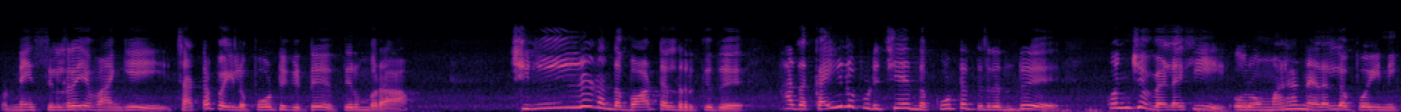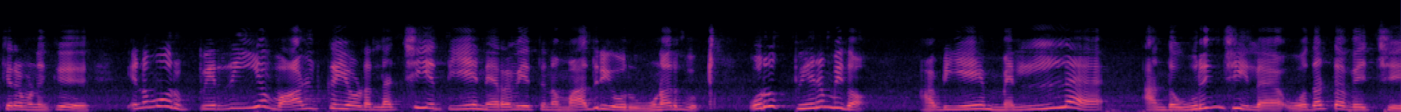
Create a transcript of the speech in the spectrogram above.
உடனே சில்லறையை வாங்கி சட்டப்பையில் போட்டுக்கிட்டு திரும்புகிறான் சில்லுன்னு அந்த பாட்டில் இருக்குது. அதை கையில் பிடிச்சே அந்த கூட்டத்திலிருந்து கொஞ்சம் விலகி ஒரு மர நிழலில் போய் நிற்கிறவனுக்கு என்னமோ ஒரு பெரிய வாழ்க்கையோட லட்சியத்தையே நிறைவேற்றின மாதிரி ஒரு உணர்வு ஒரு பெருமிதம். அப்படியே மெல்ல அந்த உறிஞ்சியில் உதட்ட வச்சு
